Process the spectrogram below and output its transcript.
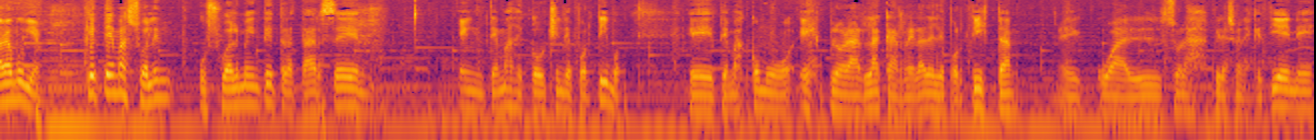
Ahora muy bien, ¿qué temas suelen usualmente tratarse en temas de coaching deportivo? Eh, temas como explorar la carrera del deportista, eh, cuáles son las aspiraciones que tiene,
